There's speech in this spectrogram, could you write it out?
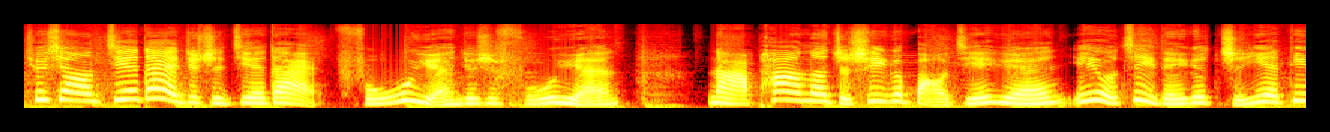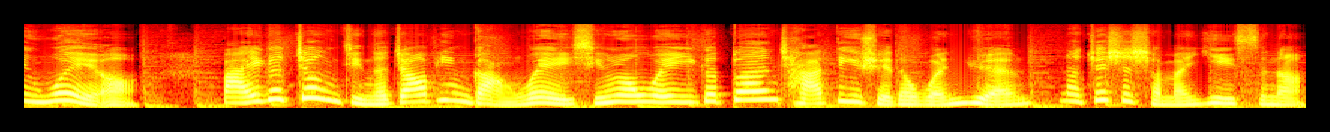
就像接待就是接待，服务员就是服务员，哪怕呢只是一个保洁员，也有自己的一个职业定位啊。把一个正经的招聘岗位形容为一个端茶递水的文员，那这是什么意思呢？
